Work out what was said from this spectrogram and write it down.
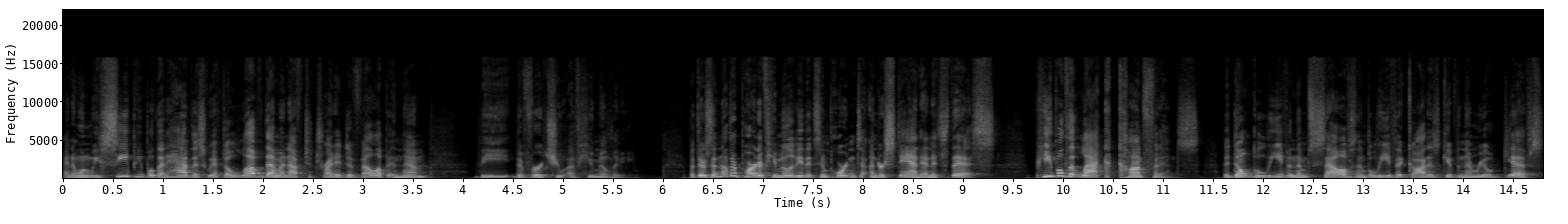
And when we see people that have this, we have to love them enough to try to develop in them the, the virtue of humility. But there's another part of humility that's important to understand, and it's this people that lack confidence, that don't believe in themselves and believe that God has given them real gifts,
